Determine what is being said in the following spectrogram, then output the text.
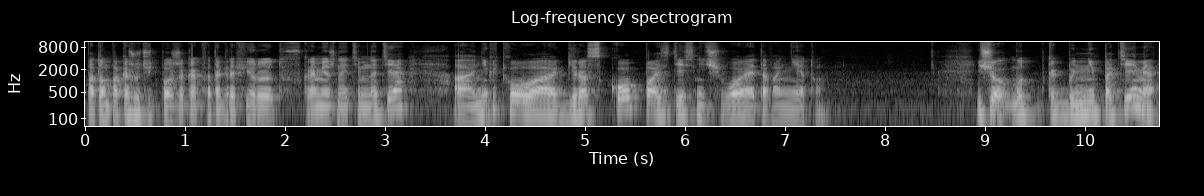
Потом покажу чуть позже, как фотографируют в кромежной темноте. А, никакого гироскопа, здесь ничего этого нету. Еще вот как бы не по теме,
